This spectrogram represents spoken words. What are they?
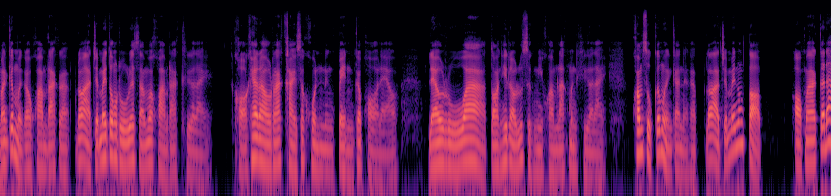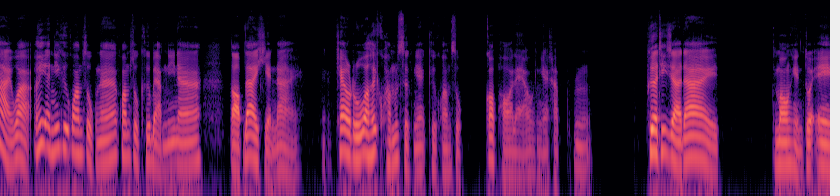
มันก็เหมือนกับความรักครับเราอาจจะไม่ต้องรู้ด้วยซ้ำว่าความรักคืออะไร ขอแค่เรารักใครสักคนหนึ่งเป็นก็พอแล้ว แล้วรู้ว่าตอนที่เรารู้สึกมีความรักมันคืออะไร ความสุขก็เหมือนกันนะครับ เราอาจจะไม่ต้องตอบออกมาก็ได้ว่าเฮ้ยอันนี้คือความสุขนะ ความสุขคือแบบนี้นะ ตอบได้เขียนได้ แค่รู้ว่าเฮ้ยความรู้สึกเนี้ยคือความสุขก็พอแล้วอย่างเงี้ยครับเพื่อที่จะได้ มองเห็นตัวเอง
